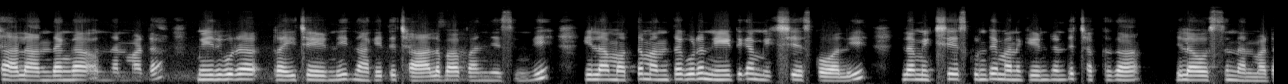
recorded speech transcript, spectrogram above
చాలా అందంగా ఉందన్నమాట. మీరు కూడా ట్రై చేయండి నాకైతే చాలా బాగా పనిచేసింది. ఇలా మొత్తం అంతా కూడా నీట్గా మిక్స్ చేసుకోవాలి. ఇలా మిక్స్ చేసుకుంటే మనకి ఏంటంటే చక్కగా ఇలా వస్తుంది అనమాట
